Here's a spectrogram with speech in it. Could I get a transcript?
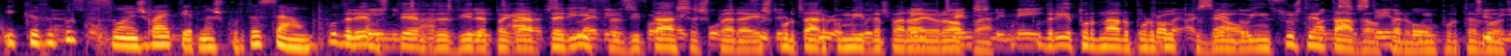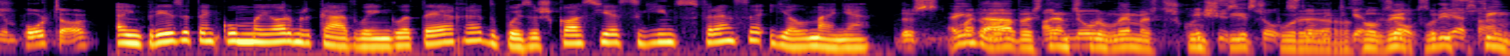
e que repercussões vai ter na exportação. Poderemos ter de vir a pagar tarifas e taxas para exportar comida para a Europa, o que poderia tornar o produto que vendo insustentável para o importador. A empresa tem como maior mercado a Inglaterra, depois a Escócia, seguindo-se França e Alemanha. Ainda há bastantes problemas desconhecidos por resolver, por isso, sim,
